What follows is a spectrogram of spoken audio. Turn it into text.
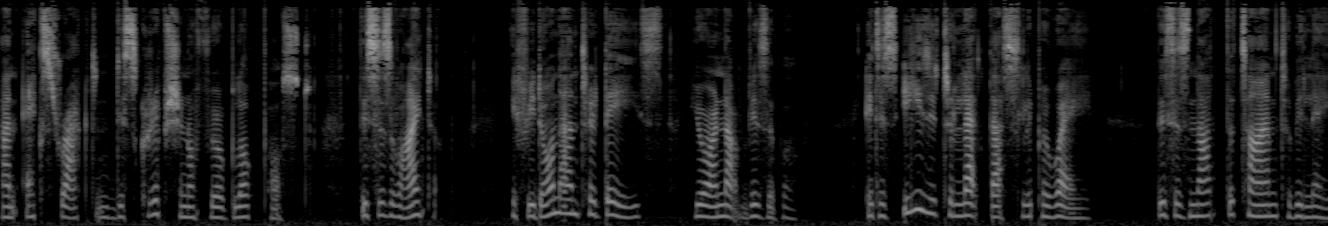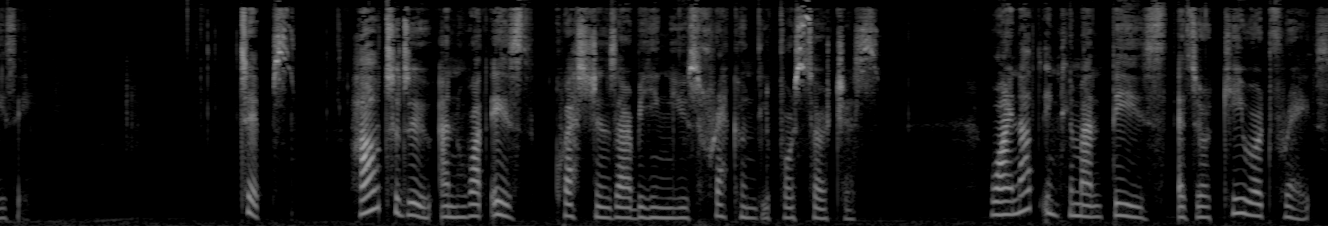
and extract and description of your blog post. This is vital. If you don't enter these, you are not visible. It is easy to let that slip away. This is not the time to be lazy. Tips How to do and what is questions are being used frequently for searches. Why not implement these as your keyword phrase?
